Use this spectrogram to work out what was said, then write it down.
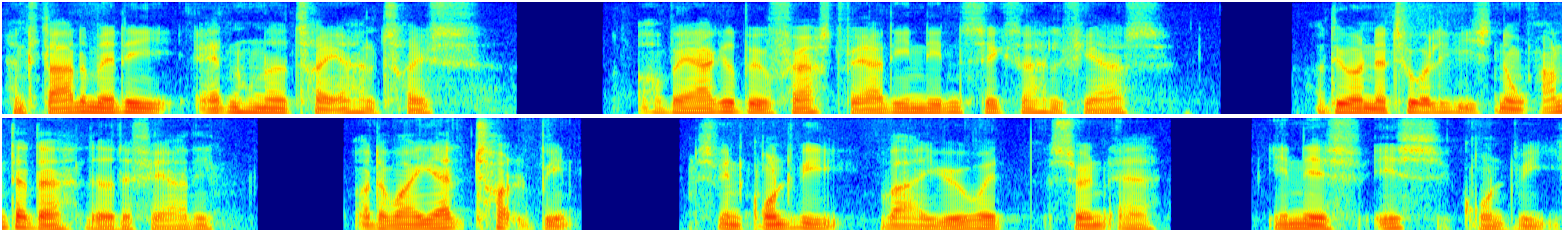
Han startede med det i 1853, og værket blev først færdigt i 1976. Og det var naturligvis nogle andre, der lavede det færdigt. Og der var i alt 12 bind. Svend Grundtvig var i øvrigt søn af NFS Grundtvig.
